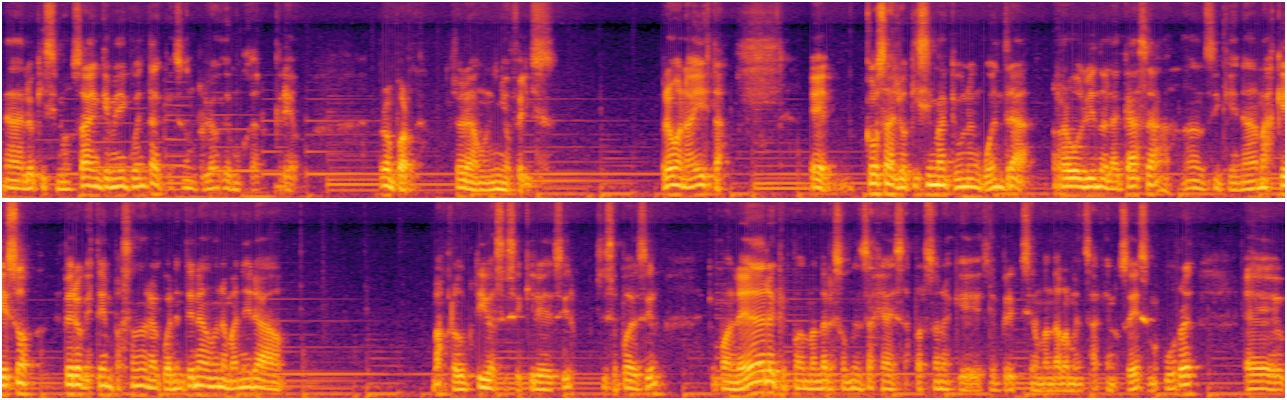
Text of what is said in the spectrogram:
nada, loquísimo. Saben que me di cuenta que es un reloj de mujer, creo. Pero no importa, yo era un niño feliz. Pero bueno, ahí está. cosas loquísimas que uno encuentra revolviendo la casa. Así que nada más que eso. Espero que estén pasando la cuarentena de una manera más productiva, si se quiere decir, si se puede decir. Que puedan leer, que puedan mandar esos mensajes a esas personas que siempre quisieron mandar los mensajes, no sé, se me ocurre. Eh,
